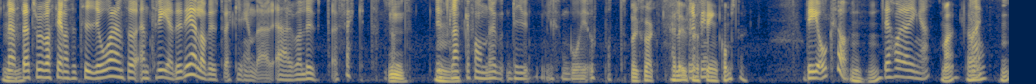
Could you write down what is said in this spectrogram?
läste, jag tror det var senaste tio åren, så en tredjedel av utvecklingen där är valutaeffekt. Så Mm. att utländska fonder blir, liksom, går ju uppåt. Exakt. Eller det utländska fin- inkomster? Det också. Mhm. Det har jag inga. Nej. det har Nej. Mm.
